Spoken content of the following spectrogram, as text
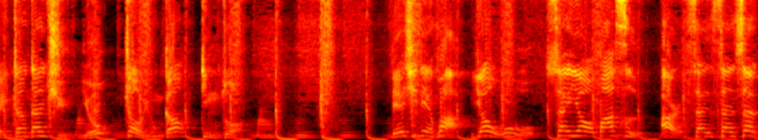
本张单曲由赵永刚定做联系电话幺五五三幺八四二三三三。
